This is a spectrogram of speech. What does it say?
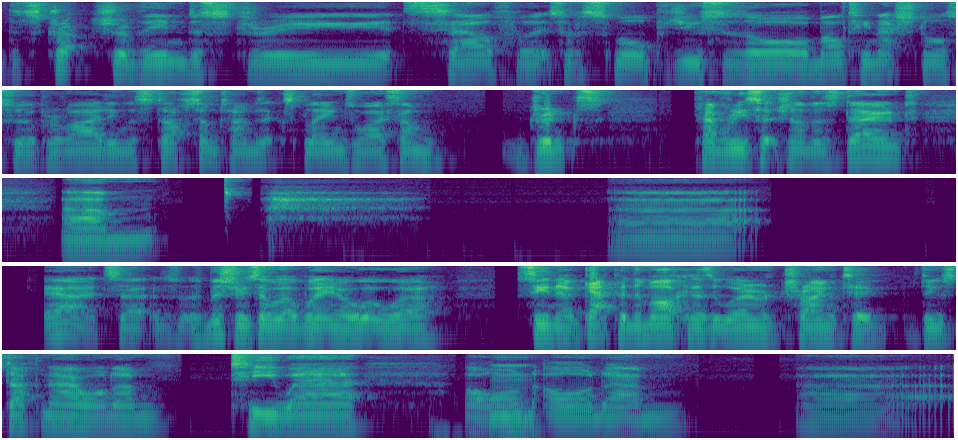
the, structure of the industry itself, whether it's sort of small producers or multinationals who are providing the stuff. Sometimes explains why some drinks have research and others don't. Um, uh, yeah, it's a, it's a, mystery. So we're, we're, we're seeing a gap in the market, as it were, and trying to do stuff now on um, teaware, on mm. on um, uh,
